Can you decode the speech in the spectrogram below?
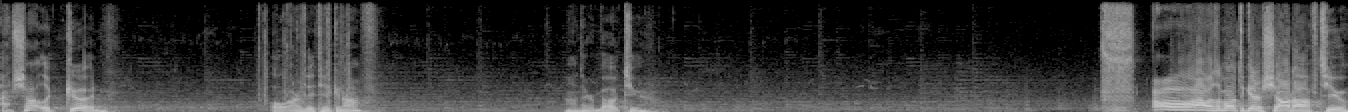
That shot looked good. Oh, are they taking off? Oh, they're about to. Oh, I was about to get a shot off too.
